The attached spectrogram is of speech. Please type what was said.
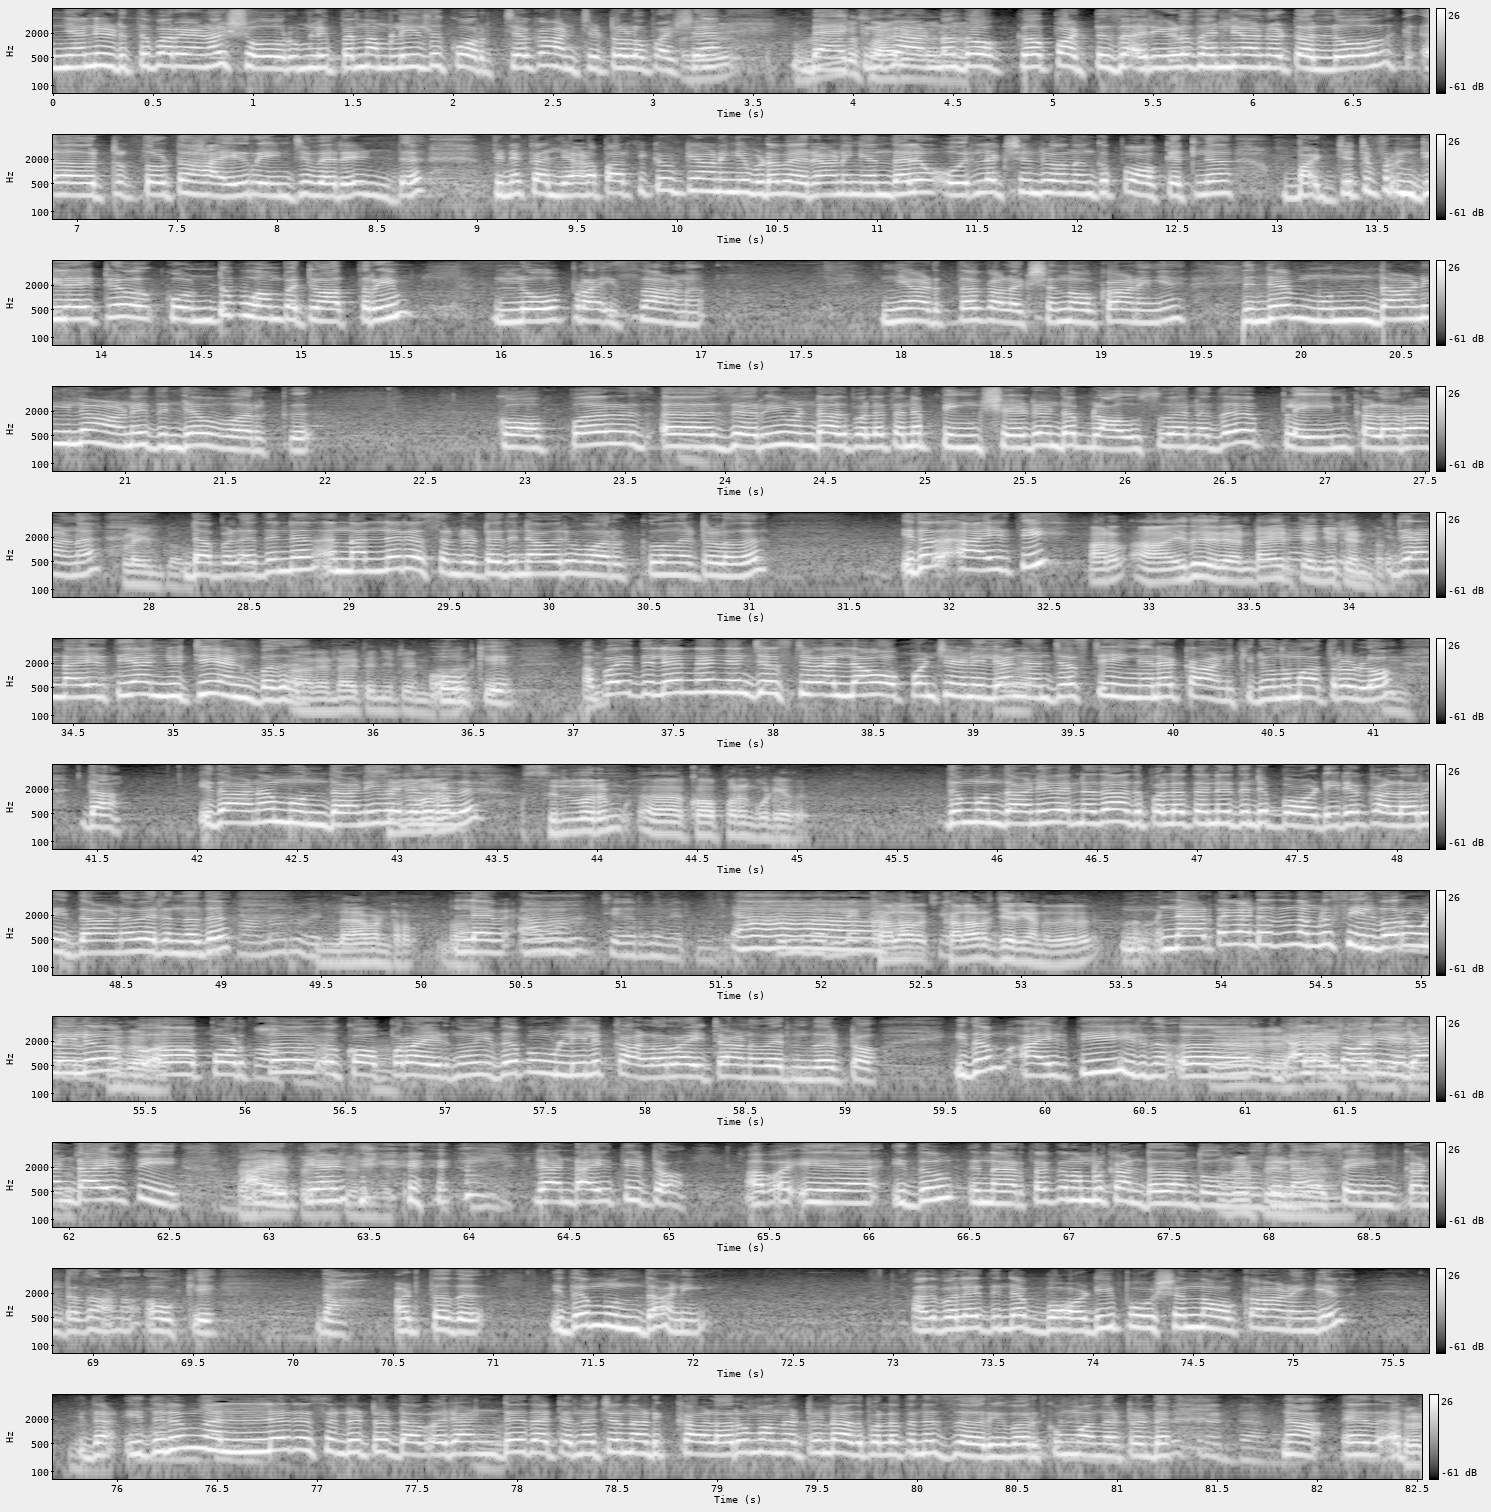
ഞാൻ എടുത്ത് പറയണ ഷോറൂമിൽ ഇപ്പം നമ്മൾ ഇത് കുറച്ചേ കാണിച്ചിട്ടുള്ളൂ. പക്ഷെ ബാക്കിൽ കാണുന്നതൊക്കെ പട്ട് സാരികൾ തന്നെയാണ് കേട്ടോ. ലോ തൊട്ട് ഹൈ റേഞ്ച് വരെ ഉണ്ട്. പിന്നെ കല്യാണ പാർട്ടിക്കൊക്കെ ആണെങ്കിൽ ഇവിടെ വരാണെങ്കിൽ എന്തായാലും ഒരു ലക്ഷം രൂപ നിങ്ങൾക്ക് പോക്കറ്റിൽ ബഡ്ജറ്റ് ഫ്രണ്ടിലായിട്ട് കൊണ്ടുപോകാൻ പറ്റും. അത്രയും ലോ പ്രൈസാണ് ഇനി അടുത്ത കളക്ഷൻ നോക്കുകയാണെങ്കിൽ ഇതിന്റെ മുന്താണിയിലാണ് ഇതിന്റെ വർക്ക് കോപ്പർ ജെറിയും ഉണ്ട് അതുപോലെ തന്നെ പിങ്ക് ഷെയ്ഡ് ഉണ്ട് ബ്ലൗസ് വരുന്നത് പ്ലെയിൻ കളറാണ് ഡബിൾ ഇതിന്റെ നല്ല രസമുണ്ട് കേട്ടോ ഇതിന്റെ ആ ഒരു വർക്ക് വന്നിട്ടുള്ളത്. ഇത് ആയിരത്തി ഇത് രണ്ടായിരത്തി അഞ്ഞൂറ്റി എൺപത്. ഓക്കെ അപ്പൊ ഇതിൽ തന്നെ ഞാൻ ജസ്റ്റ് എല്ലാം ഓപ്പൺ ചെയ്യണില്ല. ഞാൻ ജസ്റ്റ് ഇങ്ങനെ കാണിക്കുന്നു മാത്രമേ ഉള്ളൂ. ഇതാ ഇതാണ് മുന്താണി വരുന്നത്. സിൽവറും കോപ്പറും കൂടിയത്. ഇത് മുന്താണി വരുന്നത്. അതുപോലെ തന്നെ ഇതിന്റെ ബോഡിയുടെ കളർ ഇതാണ് വരുന്നത്. ലാവൻഡർ നേരത്തെ കണ്ടത് നമ്മൾ സിൽവർ ഉള്ളിൽ പുറത്ത് കോപ്പർ ആയിരുന്നു. ഇത് ഇപ്പൊ ഉള്ളിൽ കളർ ആയിട്ടാണ് വരുന്നത് കേട്ടോ. ഇതും ആയിരത്തി അല്ല സോറി രണ്ടായിരത്തി ആയിരത്തി ആയിരത്തി രണ്ടായിരത്തി കേട്ടോ. അപ്പൊ ഇതും നേരത്തെ നമ്മൾ കണ്ടതാന്ന് തോന്നുന്നു സെയിം കണ്ടതാണ്. ഓക്കെ ഇതാ അടുത്തത്. ഇത് മുന്താണി. അതുപോലെ ഇതിന്റെ ബോഡി പോർഷൻ നോക്കുകയാണെങ്കിൽ ഇതാ ഇതിലും നല്ല രസമുണ്ട് കേട്ടോ രണ്ട് ഇതായിട്ട് എന്ന് വെച്ചാൽ നടു കളറും വന്നിട്ടുണ്ട്. അതുപോലെ തന്നെ സെറി വർക്കും വന്നിട്ടുണ്ട്.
